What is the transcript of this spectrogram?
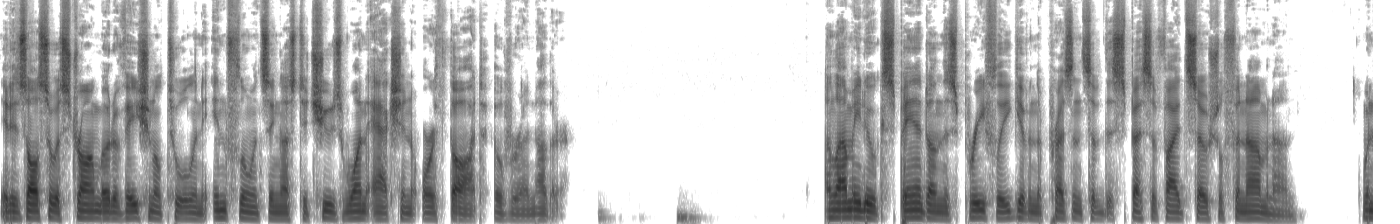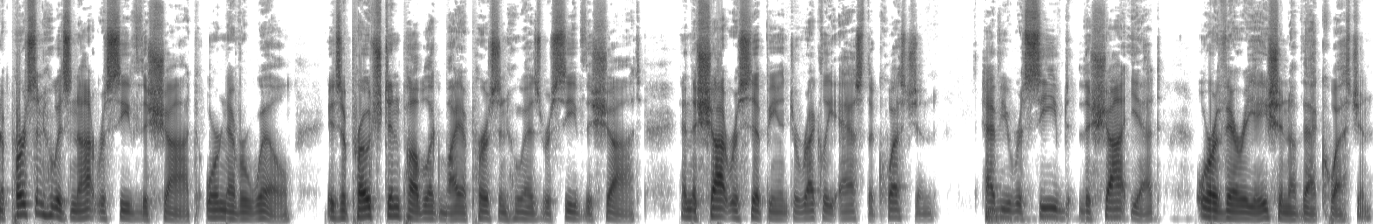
It is also a strong motivational tool in influencing us to choose one action or thought over another. Allow me to expand on this briefly given the presence of this specified social phenomenon. When a person who has not received the shot, or never will, is approached in public by a person who has received the shot, and the shot recipient directly asks the question, Have you received the shot yet? or a variation of that question.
